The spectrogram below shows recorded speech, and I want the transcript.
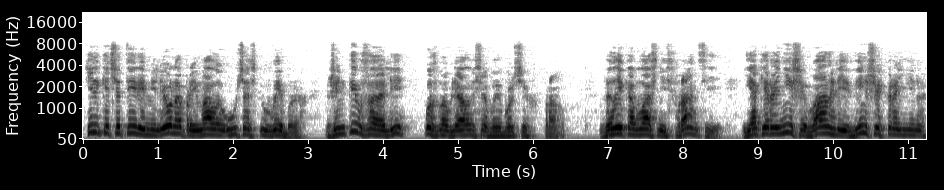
тільки 4 мільйона приймали участь у виборах. Жінки взагалі позбавлялися виборчих прав. Велика власність Франції, як і раніше в Англії, в інших країнах,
